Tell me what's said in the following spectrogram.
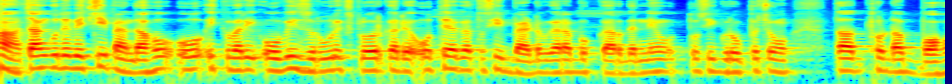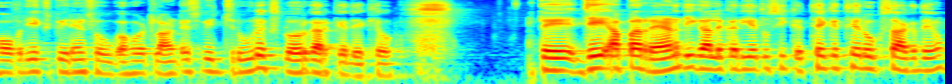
ਹਾਂ, ਚਾਂਗੂ ਦੇ ਵਿੱਚ ਹੀ ਪੈਂਦਾ ਉਹ ਉਹ ਇੱਕ ਵਾਰੀ ਉਹ ਵੀ ਜ਼ਰੂਰ ਐਕਸਪਲੋਰ ਕਰਿਓ। ਉੱਥੇ ਅਗਰ ਤੁਸੀਂ ਬੈੱਡ ਵਗੈਰਾ ਬੁੱਕ ਕਰ ਦਿੰਦੇ ਹੋ, ਤੁਸੀਂ ਗਰੁੱਪ ਚੋਂ, ਤਾਂ ਤੁਹਾਡਾ ਬਹੁਤ ਵਧੀਆ ਐਕਸਪੀਰੀਅੰਸ ਹੋਊਗਾ। ਉਹ ਐਟਲਾਂਟਿਸ ਵੀ ਜ਼ਰੂਰ ਐਕਸਪਲੋਰ ਕਰਕੇ ਦੇਖਿਓ। ਤੇ ਜੇ ਆਪਾਂ ਰਹਿਣ ਦੀ ਗੱਲ ਕਰੀਏ, ਤੁਸੀਂ ਕਿੱਥੇ ਕਿੱਥੇ ਰੁਕ ਸਕਦੇ ਹੋ?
